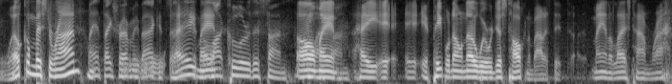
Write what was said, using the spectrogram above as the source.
Welcome, Mr. Ryan. man! Thanks for having me back. It's uh, Hey, it's man. a lot cooler this time. Oh man, time. hey, i- i- if people don't know, we were just talking about it. That uh, man, the last time Ryan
